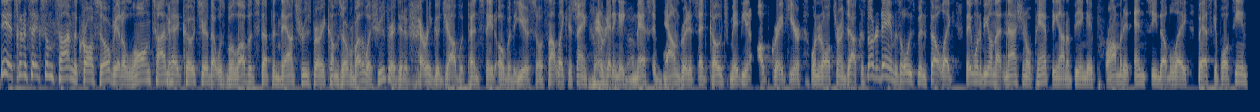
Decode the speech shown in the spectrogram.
Yeah, it's going to take some time to cross over. You had a long time yep. head coach here that was beloved stepping down. Shrewsberry comes over. By the way, Shrewsberry did a very good job with Penn State over the years. So it's not like you're saying very we're getting a job. massive downgrade as head coach, maybe an upgrade here when it all turns out. Because Notre Dame has always been felt like they want to be on that national pantheon of being a prominent NCAA basketball team.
